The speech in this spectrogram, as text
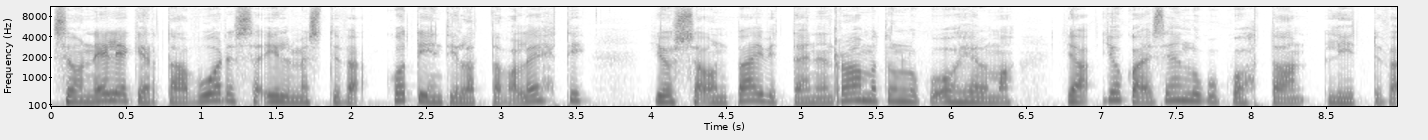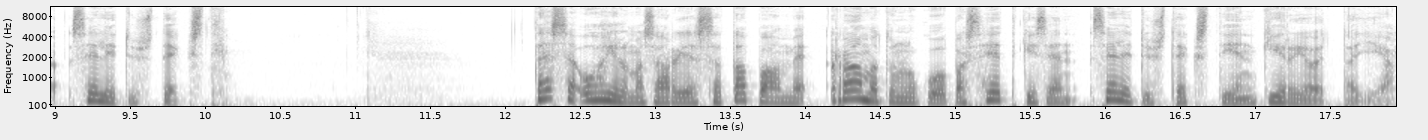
Se on neljä kertaa vuodessa ilmestyvä kotiin tilattava lehti, jossa on päivittäinen raamatunlukuohjelma ja jokaiseen lukukohtaan liittyvä selitysteksti. Tässä ohjelmasarjassa tapaamme Raamatun lukuopas hetkisen selitystekstien kirjoittajia.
